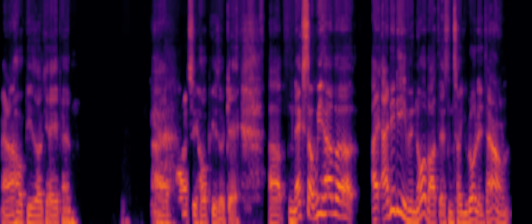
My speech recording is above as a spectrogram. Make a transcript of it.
Man, I hope he's okay, man. Yeah. I honestly hope he's okay. Uh, next up, we have a. I, I didn't even know about this until you wrote it down.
